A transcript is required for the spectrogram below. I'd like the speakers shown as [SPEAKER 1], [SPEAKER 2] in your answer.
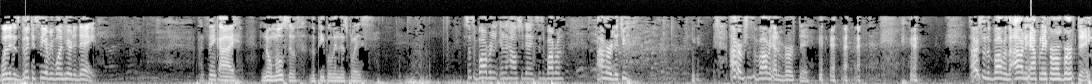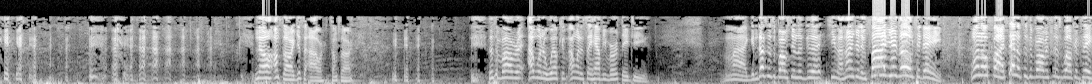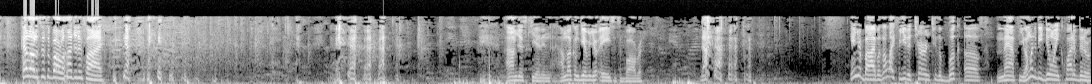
[SPEAKER 1] Well, it is good to see everyone here today. I think I know most of the people in this place. Sister Barbara in the house today? Sister Barbara, I heard that you. I heard Sister Barbara had a birthday. I heard Sister Barbara was an hour and a half late for her birthday. no, I'm sorry, just an hour. I'm sorry. Sister Barbara, I want to welcome, I want to say happy birthday to you. My goodness. Does Sister Barbara still look good? She's 105 years old today. 105. Stand up, Sister Barbara, and sis welcome. Say hello to Sister Barbara, 105. I'm just kidding. I'm not going to give her your age, Sister Barbara. In your Bibles, I'd like for you to turn to the book of Matthew. I'm going to be doing quite a bit of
